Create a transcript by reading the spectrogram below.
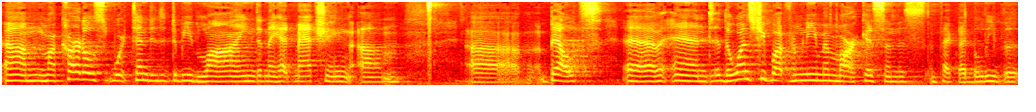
Um, McCardell's were tended to be lined and they had matching um, uh, belts. Uh, and the ones she bought from Neiman Marcus, and this, in fact, I believe the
